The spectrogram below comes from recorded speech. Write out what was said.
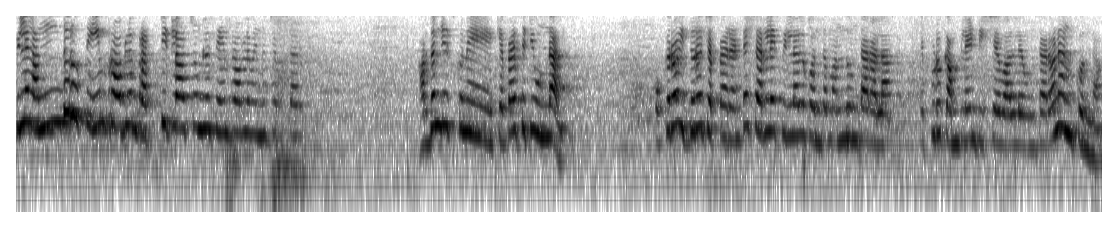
పిల్లలందరూ సేమ్ ప్రాబ్లం ప్రతి క్లాస్ రూమ్లో సేమ్ ప్రాబ్లం ఎందుకు చెప్తారు? అర్థం చేసుకునే కెపాసిటీ ఉండాలి. ఒకరో ఇద్దరో చెప్పారంటే సర్లే పిల్లలు కొంతమంది ఉంటారు అలా ఎప్పుడు కంప్లైంట్ ఇచ్చే వాళ్ళే ఉంటారు అని అనుకుందాం.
